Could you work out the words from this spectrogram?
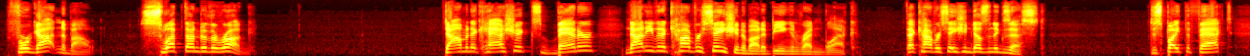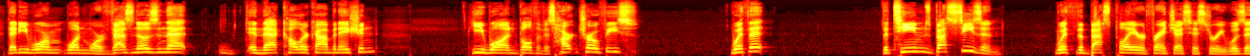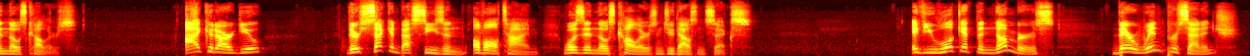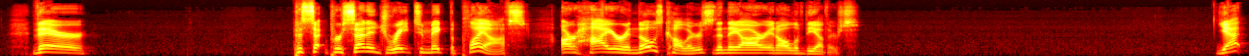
forgotten about, swept under the rug. Dominik Hasek's banner, not even a conversation about it being in red and black. That conversation doesn't exist. Despite the fact that he wore won more Vezinas in that in that color combination, he won both of his Hart trophies with it. The team's best season with the best player in franchise history was in those colors. I could argue their second best season of all time was in those colors in 2006. If you look at the numbers, their win percentage, their percentage rate to make the playoffs are higher in those colors than they are in all of the others. Yet,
